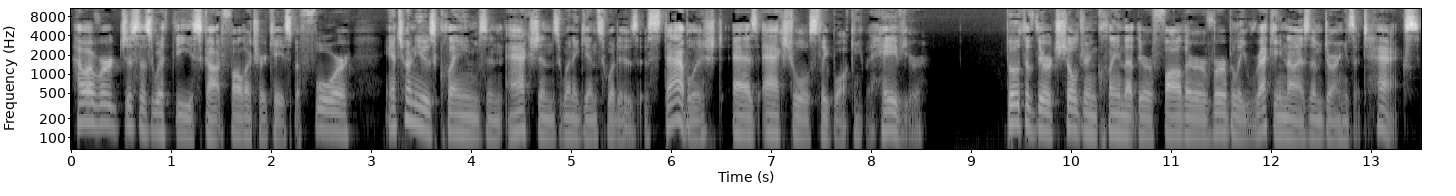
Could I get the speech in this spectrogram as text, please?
However, just as with the Scott Falater case before, Antonio's claims and actions went against what is established as actual sleepwalking behavior. Both of their children claim that their father verbally recognized them during his attacks,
